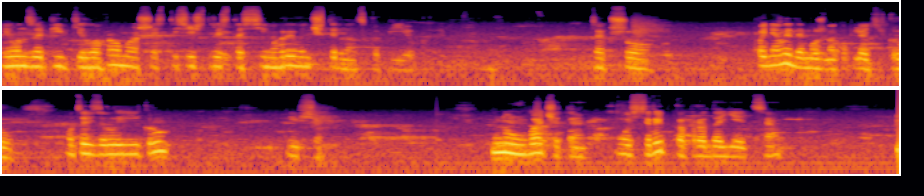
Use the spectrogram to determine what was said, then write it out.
І он за пів кілограма 6307 гривень 14 копійок. Так що, поняли, де можна купляти ікру? Оце взяли ікру і все. Ну, бачите, ось рибка продається.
